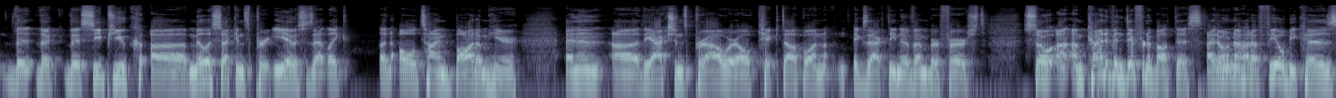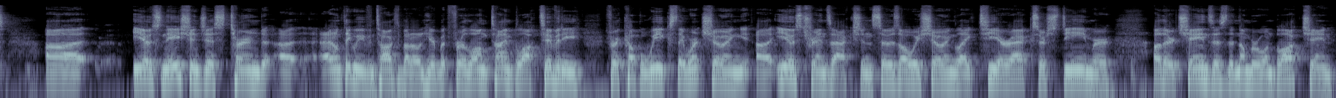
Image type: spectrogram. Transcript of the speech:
the the the CPU uh, milliseconds per EOS is at like an all time bottom here, and then uh, the actions per hour all kicked up on exactly November first. So I- am kind of indifferent about this. I don't know how to feel because. Uh, EOS Nation just turned. Uh, I don't think we even talked about it on here, but for a long time, Blocktivity for a couple weeks they weren't showing uh, EOS transactions, so it was always showing like TRX or Steem or other chains as the number one blockchain.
